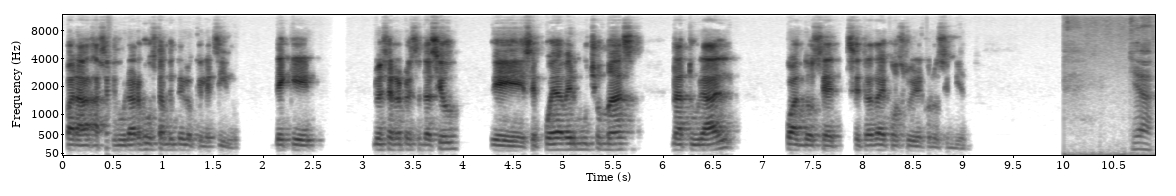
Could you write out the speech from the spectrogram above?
para asegurar justamente lo que les digo, de que nuestra representación eh, se pueda ver mucho más natural cuando se, se trata de construir el conocimiento. Ya,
